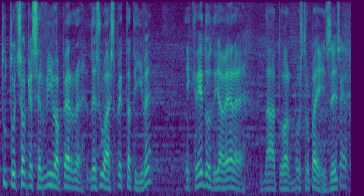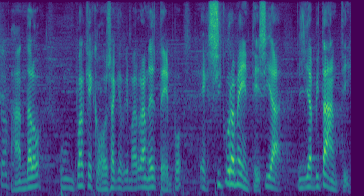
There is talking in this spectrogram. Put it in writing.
tutto ciò che serviva per le sue aspettative e credo di aver dato al nostro paese, certo. Andalo, un qualche cosa che rimarrà nel tempo e sicuramente sia gli abitanti,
